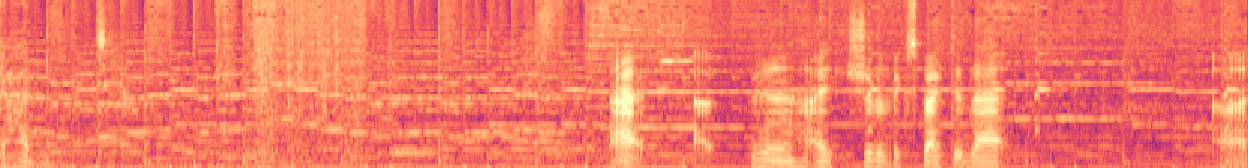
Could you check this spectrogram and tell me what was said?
God damn. I, uh, I should have expected that. Uh,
